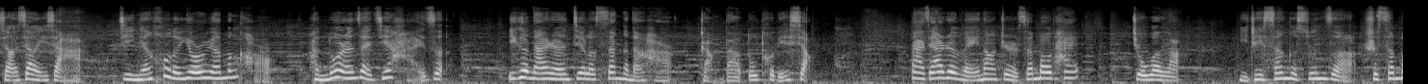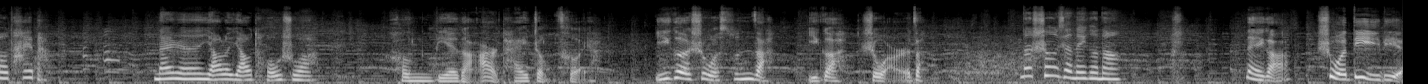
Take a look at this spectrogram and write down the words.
想象一下哈，几年后的幼儿园门口，很多人在接孩子。一个男人接了三个男孩，长得都特别像。大家认为呢，这是三胞胎，就问了：“你这三个孙子是三胞胎吧？”男人摇了摇头说：“坑爹的二胎政策呀！一个是我孙子，一个是我儿子。那剩下那个呢？那个是我弟弟。”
